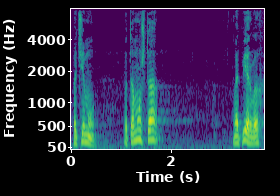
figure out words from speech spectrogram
Почему? Потому что, во-первых,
